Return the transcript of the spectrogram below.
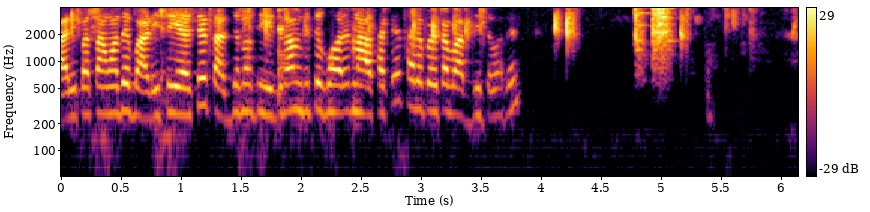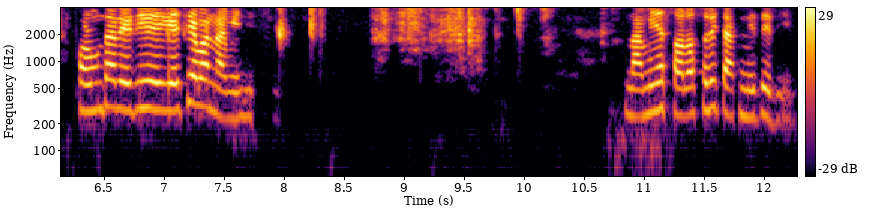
কারি পাতা আমাদের বাড়িতেই আছে, তার জন্য দিয়ে দিলাম। যদি ঘরে না থাকে, তাহলে এটা বাদ দিতে পারেন। ফোড়নটা রেডি হয়ে গেছে, এবার নামিয়ে নিচ্ছি। নামিয়ে সরাসরি চাটনিতে দিন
